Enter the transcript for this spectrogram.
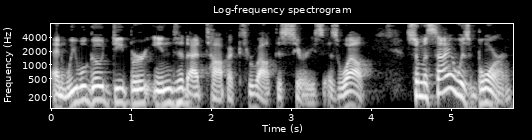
And we will go deeper into that topic throughout this series as well. So, Messiah was born,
